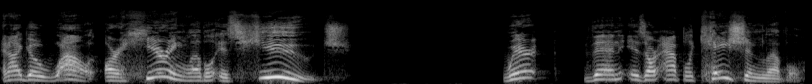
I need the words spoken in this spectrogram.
And I go, wow, our hearing level is huge. Where then is our application level?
